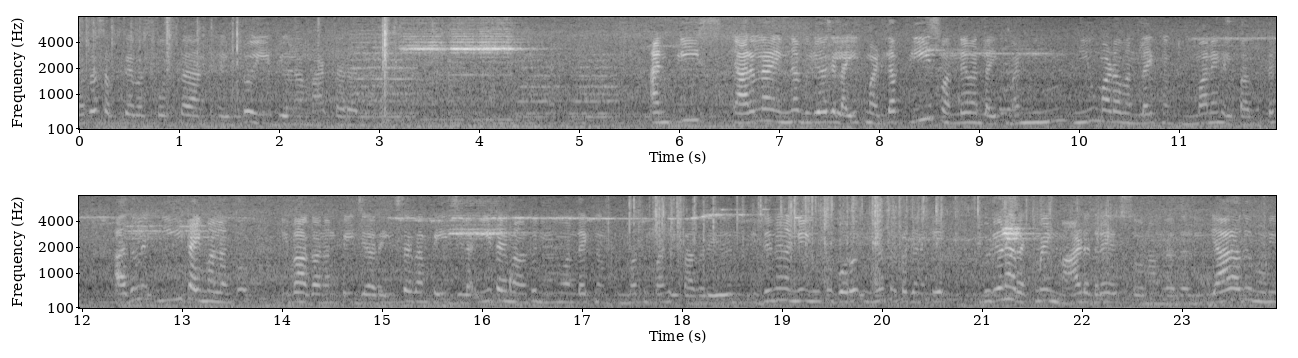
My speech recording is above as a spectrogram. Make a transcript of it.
ಹೊಸ ಸಬ್ಸ್ಕ್ರೈಬರ್ಸ್ಗೋಸ್ಕರ ಅಂತ ಹೇಳ್ಬಿಟ್ಟು ಈ ವಿಡಿಯೋನ ಮಾಡ್ತಾ ಇರೋದು. ಆ್ಯಂಡ್ ಪ್ಲೀಸ್ ಯಾರೆಲ್ಲ ಇನ್ನೂ ವಿಡಿಯೋಗೆ ಲೈಕ್ ಮಾಡಿಲ್ಲ ಪ್ಲೀಸ್ ಒಂದೇ ಒಂದು ಲೈಕ್ ಮಾಡಿ. ನೀವು ಮಾಡೋ ಒಂದು ಲೈಕ್ ನಂಗೆ ತುಂಬಾ ಹೆಲ್ಪ್ ಆಗುತ್ತೆ. ಅದರಲ್ಲಿ ಈ ಟೈಮಲ್ಲಂತೂ ಇವಾಗ ನನ್ನ ಪೇಜ್ ಇರೋದು ಇನ್ಸ್ಟಾಗ್ರಾಮ್ ಪೇಜ್ ಇಲ್ಲ, ಈ ಟೈಮಲ್ಲಂತೂ ನೀವು ಒಂದು ಲೈಕ್ ನಂಗೆ ತುಂಬ ತುಂಬ ಹೆಲ್ಪ್ ಆಗುತ್ತೆ ಇದನ್ನ- ನನಗೆ ಅವರು ಇನ್ನೂ ಸ್ವಲ್ಪ ಜನಕ್ಕೆ ವಿಡಿಯೋನ ರೆಕಮೆಂಡ್ ಮಾಡಿದ್ರೆ ಸೊ ನಂಗೆ ಅದರಲ್ಲಿ ಯಾರಾದರೂ ನೋಡಿ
